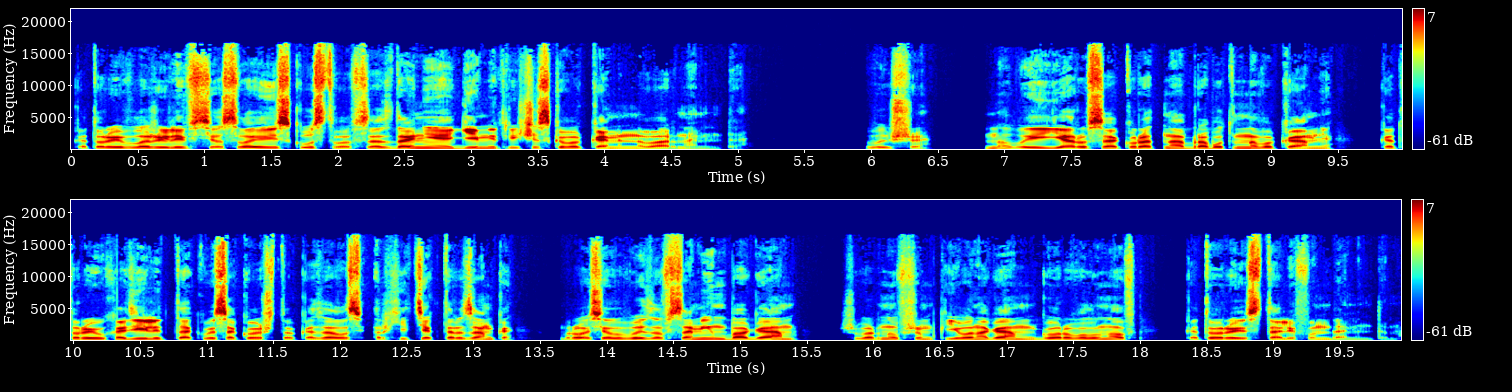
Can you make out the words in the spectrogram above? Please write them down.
которые вложили все свое искусство в создание геометрического каменного орнамента. Выше — новые ярусы аккуратно обработанного камня, которые уходили так высоко, что, казалось, архитектор замка бросил вызов самим богам, швырнувшим к его ногам гору валунов, которые стали фундаментом.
